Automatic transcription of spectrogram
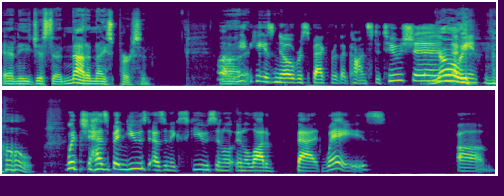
and he's just a, not a nice person. Well, he, he has no respect for the constitution No, i mean no. which has been used as an excuse in a, in a lot of bad ways um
